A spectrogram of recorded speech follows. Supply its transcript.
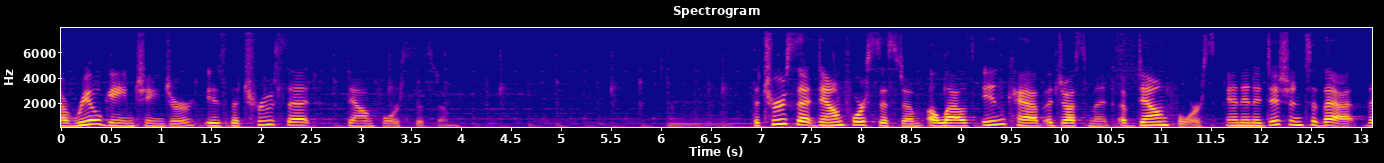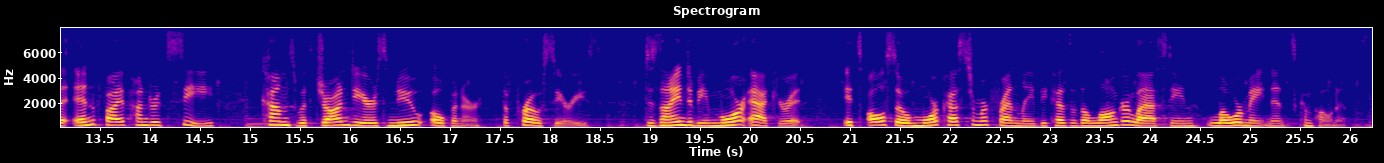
A real game changer is the TruSet downforce system. The TruSet downforce system allows in-cab adjustment of downforce and in addition to that, the N500C comes with John Deere's new opener, the Pro Series. Designed to be more accurate, it's also more customer friendly because of the longer lasting, lower maintenance components.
